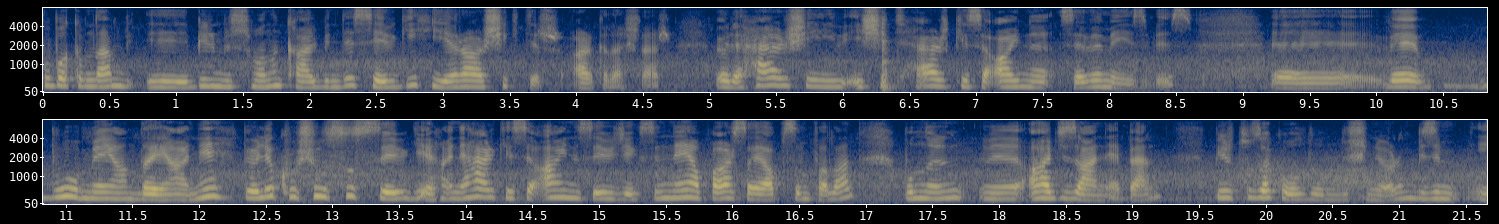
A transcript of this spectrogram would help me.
Bu bakımdan e, bir Müslümanın kalbinde sevgi hiyerarşiktir arkadaşlar. Öyle her şeyi eşit, herkesi aynı sevemeyiz biz. Ee, ve bu meyanda yani böyle koşulsuz sevgi hani herkesi aynı seveceksin ne yaparsa yapsın falan bunların e, acizane ben bir tuzak olduğunu düşünüyorum. Bizim e,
